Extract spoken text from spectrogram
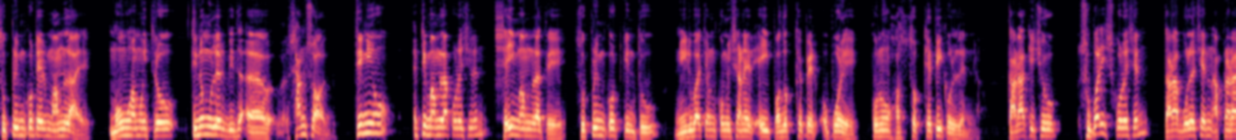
সুপ্রিম কোর্টের মামলায় মৌহা মৈত্র তৃণমূলের বিধা সাংসদ, তিনিও একটি মামলা করেছিলেন। সেই মামলাতে সুপ্রিম কোর্ট কিন্তু নির্বাচন কমিশনের এই পদক্ষেপের ওপরে কোনো হস্তক্ষেপই করলেন না। তারা কিছু সুপারিশ করেছেন। তারা বলেছেন, আপনারা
